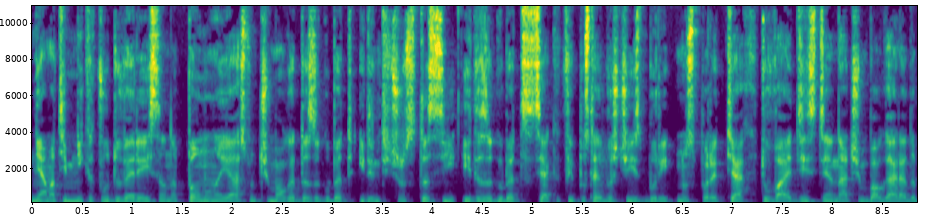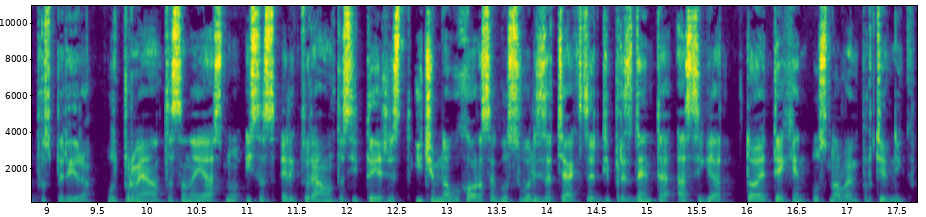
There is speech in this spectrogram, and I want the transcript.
нямат им никакво доверие и са напълно наясно, че могат да загубят идентичността си и да загубят всякакви последващи избори, но според тях това е единствения начин България да просперира. От промяната са наясно и с електоралната си тежест и че много хора са гласували за тях заради президента, а сега той е техен основен противник.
